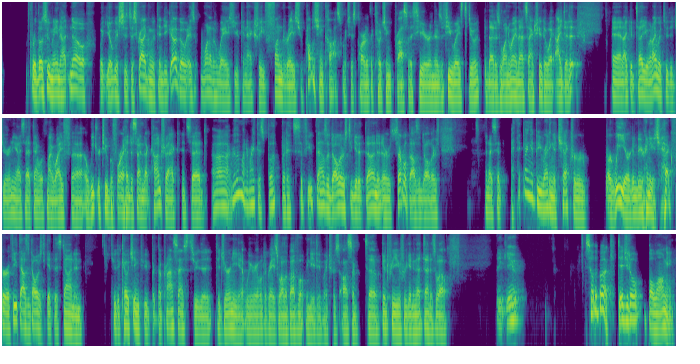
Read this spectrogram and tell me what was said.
for those who may not know, what Yogesh is describing with Indiegogo is one of the ways you can actually fundraise your publishing costs, which is part of the coaching process here. And there's a few ways to do it, but that is one way. That's actually the way I did it. And I could tell you when I went through the journey, I sat down with my wife uh, a week or two before I had to sign that contract and said, uh, I really want to write this book, but it's a few thousand dollars to get it done, or several thousand dollars. And I said, I think I'm going to be writing a check for, or we are going to be writing a check for a few thousand dollars to get this done. And through the coaching, through the process, through the, the journey, uh, we were able to raise well above what we needed, which was awesome. So good for you for getting that done as well. Thank you. So the book, Digital Belonging.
